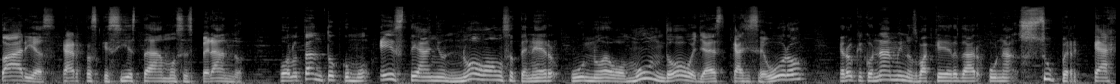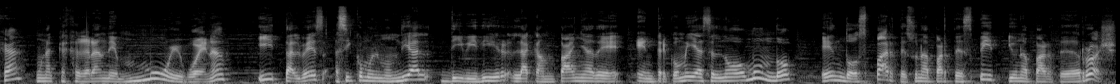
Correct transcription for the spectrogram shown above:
varias cartas que sí estábamos esperando. Por lo tanto, como este año no vamos a tener un nuevo mundo, ya es casi seguro, creo que Konami nos va a querer dar una super caja, una caja grande muy buena. Y tal vez, así como el mundial, dividir la campaña de, entre comillas, el nuevo mundo en dos partes, una parte de Speed y una parte de Rush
